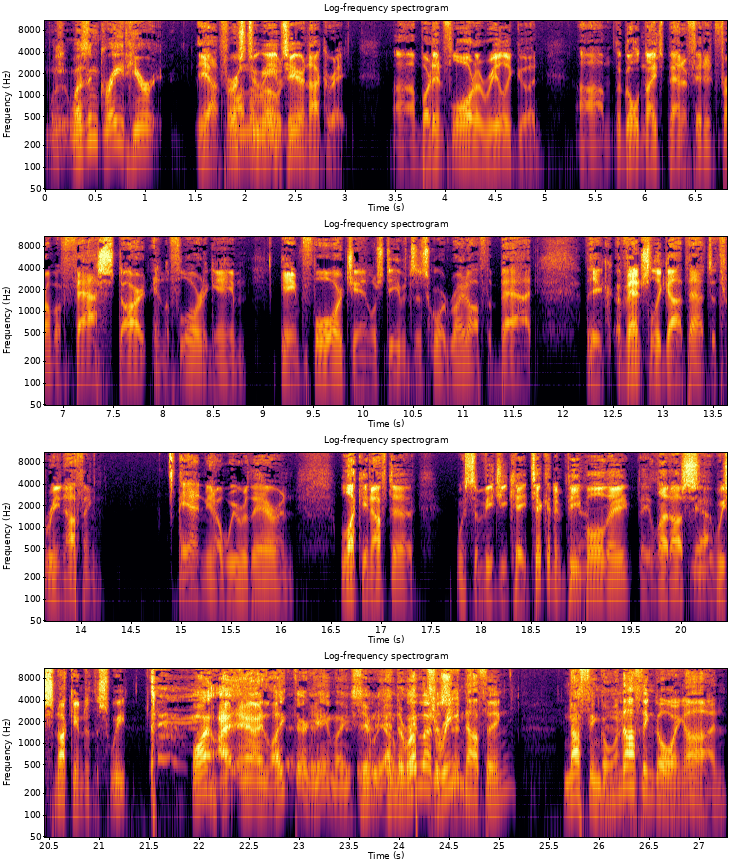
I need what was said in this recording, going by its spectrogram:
Was, wasn't great here. Yeah, first two games here not great. Uh, but in Florida, really good. Um, the Golden Knights benefited from a fast start in the Florida game. Game four, Chandler Stephenson scored right off the bat. They eventually got that to three nothing, and you know we were there and lucky enough to with some VGK ticketing people. Yeah. They they let us. Yeah. We snuck into the suite. well, I, I, I like their game. Like said, yeah, and they're up three nothing. Nothing going. Nothing on. going on.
